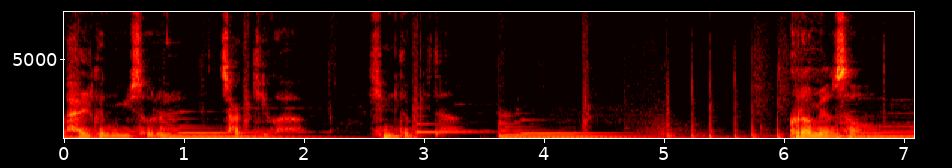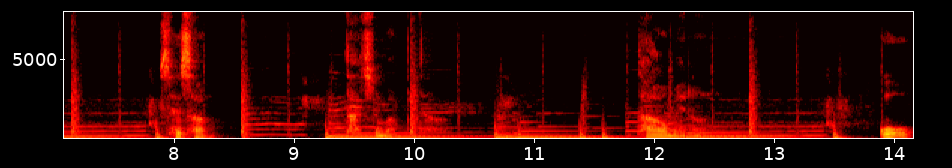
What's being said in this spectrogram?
밝은 미소를 찾기가 힘듭니다. 그러면서 새삼 다짐합니다. 다음에는 꼭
